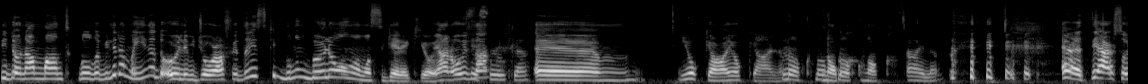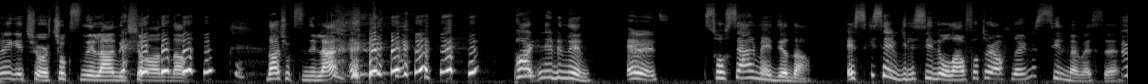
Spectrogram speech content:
bir dönem mantıklı olabilir ama yine de öyle bir coğrafyadayız ki bunun böyle olmaması gerekiyor. Yani o yüzden Kesinlikle. eee, yok ya yok yani. Nok nok nok nok. nok. Aynen. Evet diğer soruya geçiyoruz. Çok sinirlendik şu anda. Daha çok sinirlen. Partnerinin Evet. sosyal medyada eski sevgilisiyle olan fotoğraflarını silmemesi.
